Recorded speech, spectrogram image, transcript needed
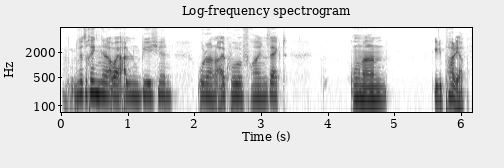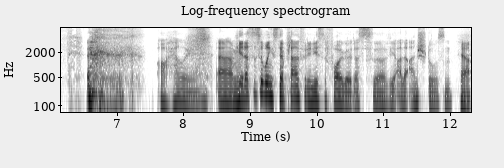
wir trinken dabei alle ein Bierchen oder einen alkoholfreien Sekt und dann geht die Party ab. Oh, hell yeah. Ähm, okay, das ist übrigens der Plan für die nächste Folge, dass äh, wir alle anstoßen. Ja.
